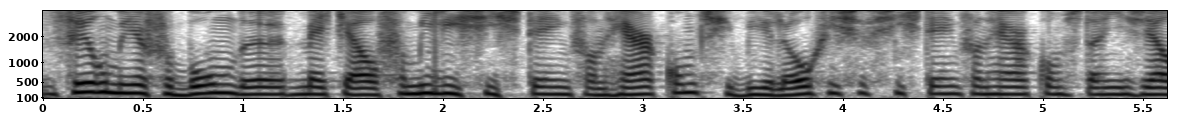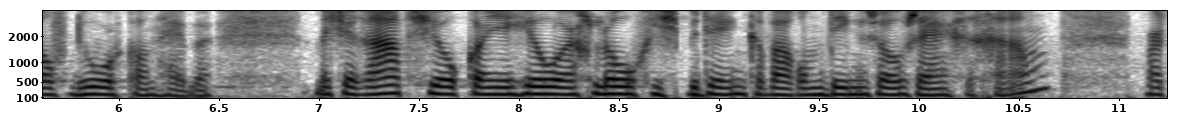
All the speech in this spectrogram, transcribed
veel meer verbonden met jouw familiesysteem van herkomst, je biologische systeem van herkomst, dan je zelf door kan hebben. Met je ratio kan je heel erg logisch bedenken waarom dingen zo zijn gegaan. Maar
